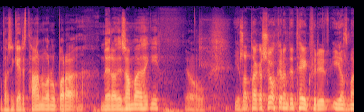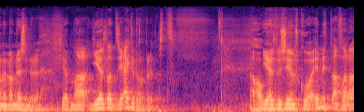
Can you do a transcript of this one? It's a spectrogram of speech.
og það sem gerist hann var nú bara meira því sama eða ekki Já, ég ætla að taka sjokkarandi teik fyrir íhaldsmannin á nesinu. Hérna, ég held að þetta sé ekkert að fara að breytast. Já, Ég held við séum sko einmitt að fara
